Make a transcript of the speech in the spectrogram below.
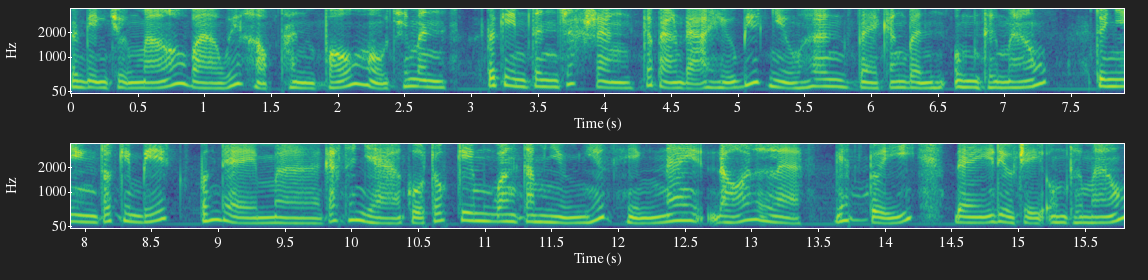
bệnh viện truyền máu và huyết học thành phố Hồ Chí Minh. Tôi Kim tin chắc rằng các bạn đã hiểu biết nhiều hơn về căn bệnh ung thư máu. Tuy nhiên, Tố Kim biết vấn đề mà các thính giả của Tố Kim quan tâm nhiều nhất hiện nay đó là ghép tủy để điều trị ung thư máu.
